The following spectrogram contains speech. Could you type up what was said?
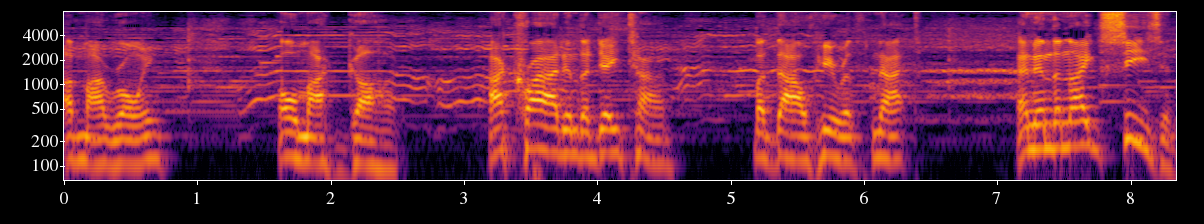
of my rowing? Oh my God, I cried in the daytime, but thou hearest not and in the night season,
